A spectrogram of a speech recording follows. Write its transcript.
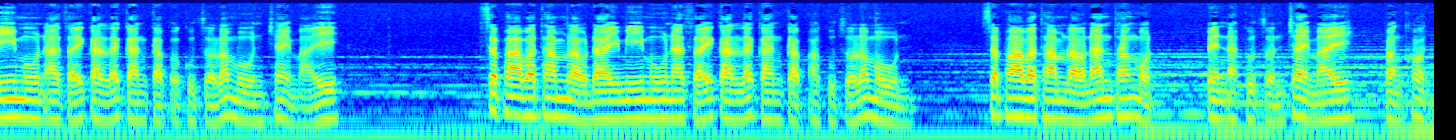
มีมูลอาศัยกันและกันกับอกุศลมูลใช่ไหมสภาวธรรมเหล่าใดมีมูลอาศัยกันและกันกับอกุศลมูล สภาวธรรมเหล่านั้นทั้งหมดเป็นอกุศลใช่ไหม ฟังข้อ 70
